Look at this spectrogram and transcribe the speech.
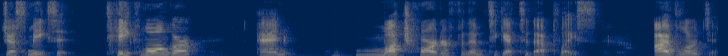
just makes it take longer and much harder for them to get to that place. I've learned it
